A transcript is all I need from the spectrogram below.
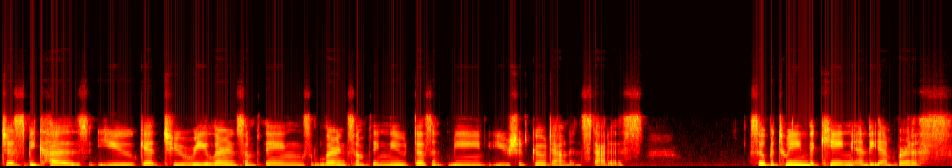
just because you get to relearn some things, learn something new, doesn't mean you should go down in status. So, between the king and the empress,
